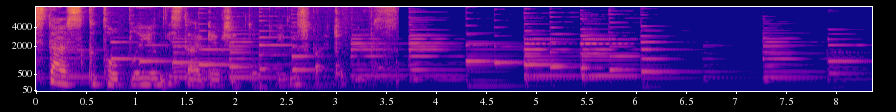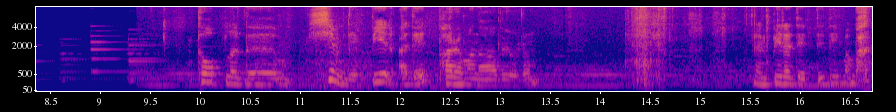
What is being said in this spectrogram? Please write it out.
İster sıkı toplayın, ister gevşek toplayın hiç fark etmez. Topladım. Şimdi bir adet paramanı alıyorum. Yani bir adet dediğime bak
